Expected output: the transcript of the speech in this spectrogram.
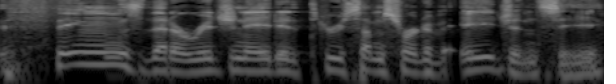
things that originated through some sort of agency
